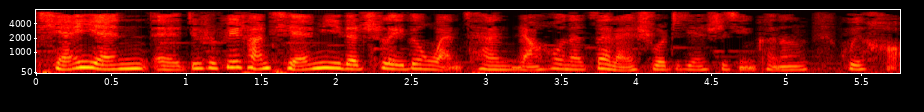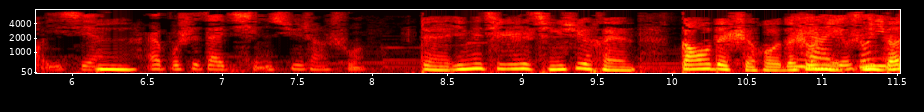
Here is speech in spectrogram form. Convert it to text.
甜言，呃，就是非常甜蜜的吃了一顿晚餐，然后呢再来说这件事情，可能会好一些，嗯而不是在情绪上说。对，因为其实是情绪很高的时候，有的时候有时候你的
